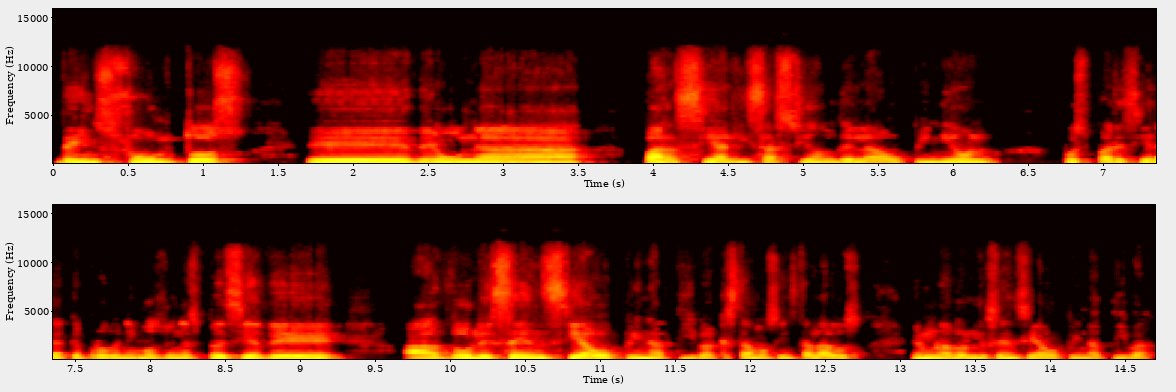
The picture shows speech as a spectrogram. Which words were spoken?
de insultos, eh, de una parcialización de la opinión, pues pareciera que provenimos de una especie de adolescencia opinativa, que estamos instalados en una adolescencia opinativa.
